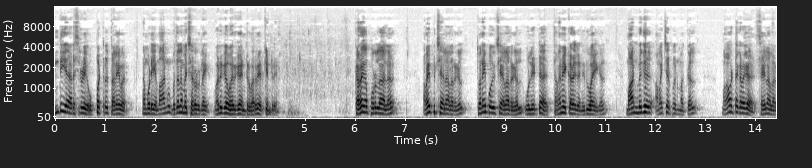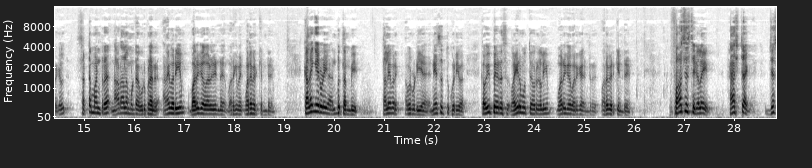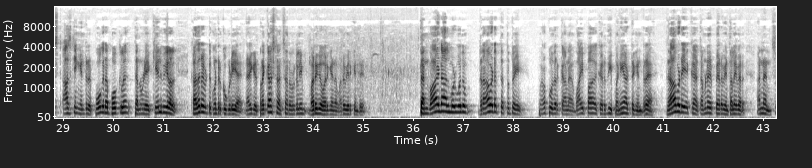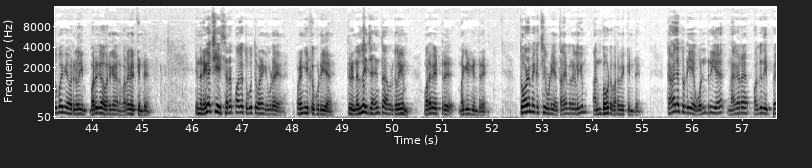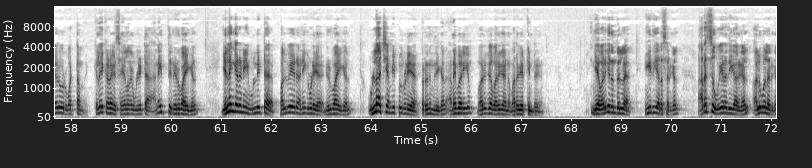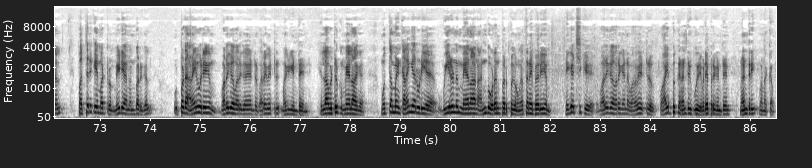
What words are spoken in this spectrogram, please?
இந்திய அரசினுடைய ஒப்பற்ற தலைவர் நம்முடைய மாண்பு முதலமைச்சர் அவர்களை வருக வருக என்று வரவேற்கின்றேன். கழக பொருளாளர் அமைப்புச் செயலாளர்கள் துணை பொதுச் செயலாளர்கள் உள்ளிட்ட தலைமை கழக நிர்வாகிகள் மாண்புமிகு அமைச்சர் பெருமக்கள் மாவட்ட கழக செயலாளர்கள் சட்டமன்ற நாடாளுமன்ற உறுப்பினர் அனைவரையும் வருக வருக என்று வரவே- வரவேற்கின்றேன். கலைஞருடைய அன்பு தம்பி தலைவர் அவருடைய நேசத்துக்குரியவர் கவிப்பேரசு வைரமுத்து அவர்களையும் வருக வருக என்று வரவேற்கின்றேன். பாசிஸ்டுகளை ஹேஷ்டாக் ஜஸ்ட் ஆஸ்கிங் என்று போகிற போக்கில் தன்னுடைய கேள்விகளால் கதறவிட்டுக் கொண்டிருக்கக்கூடிய நடிகர் பிரகாஷ் ராஜ் சார் அவர்களையும் வருக வருக என வரவேற்கின்றேன். தன் வாழ்நாள் முழுவதும் திராவிட தத்துவத்தை பரப்புவதற்கான வாய்ப்பாக கருதி பணியாற்றுகின்ற திராவிட இயக்க தமிழர் பேரவையின் தலைவர் அண்ணன் சுபவி அவர்களையும் வருக வருக என வரவேற்கின்றேன். இந்த நிகழ்ச்சியை சிறப்பாக தொகுத்து வழங்கிய வழங்கியிருக்கக்கூடிய திரு நெல்லை ஜெயந்தா அவர்களையும் வரவேற்று மகிழ்கின்றேன். தோழமை கட்சியுடைய தலைவர்களையும் அன்போடு வரவேற்கின்றேன். கழகத்துடைய ஒன்றிய நகர பகுதி பேரூர் வட்டம் கிளைக்கழக செயலாளர் உள்ளிட்ட அனைத்து நிர்வாகிகள் இளைஞரணி உள்ளிட்ட பல்வேறு அணிகளுடைய நிர்வாகிகள் உள்ளாட்சி அமைப்புகளுடைய பிரதிநிதிகள் அனைவரையும் வருக வருக என வரவேற்கின்றேன். இங்கே வருகை தந்துள்ள நீதியரசர்கள் அரசு உயரதிகாரிகள் அலுவலர்கள் பத்திரிகை மற்றும் மீடியா நண்பர்கள் உட்பட அனைவரையும் வருக வருக என்று வரவேற்று மகிழ்கின்றேன். எல்லாவற்றுக்கும் மேலாக முத்தமிழ் கலைஞருடைய உயிரினும் மேலான அன்பு உடன்பிறப்புகள் அத்தனை பேரையும் நிகழ்ச்சிக்கு வருக வருக என வரவேற்று வாய்ப்புக்கு நன்றி கூறி விடைபெறுகின்றேன். நன்றி வணக்கம்.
